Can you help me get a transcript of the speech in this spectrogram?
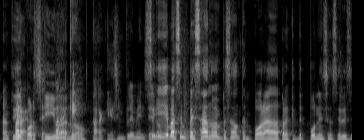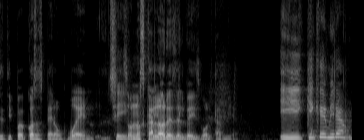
Antideportiva, ¿para? ¿no? Para que simplemente. Sí, ¿no? vas empezando, va empezando temporada, ¿para qué te pones a hacer ese tipo de cosas? Pero bueno, Sí. son los calores del béisbol también. Y Kike, mira,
